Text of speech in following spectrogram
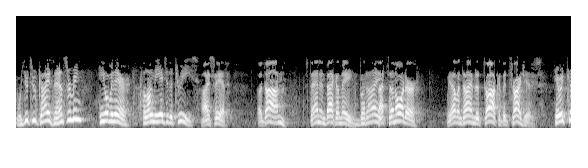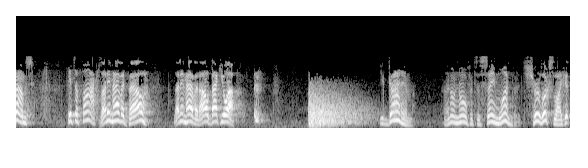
Will you two guys answer me? He over there, along the edge of the trees. I see it. Uh, Don, stand in back of me. But I. That's an order. We haven't time to talk if it charges. Here it comes. It's a fox. Let him have it, pal. Let him have it. I'll back you up. You got him. I don't know if it's the same one, but it sure looks like it.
